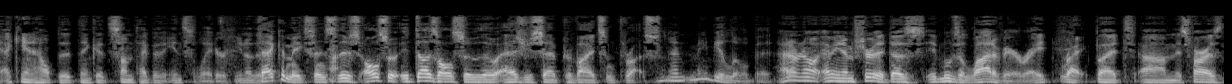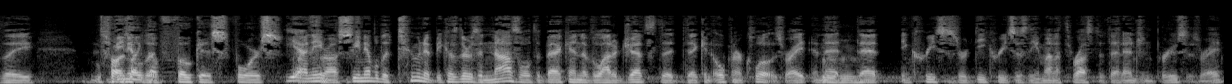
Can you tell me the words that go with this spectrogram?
I can't help but think it's some type of insulator. You know, That can make sense. There's also it does also though, as you said, provide some thrust. And maybe a little bit. I don't know. I mean, I'm sure it does. It moves a lot of air, right? Right. But um, as far as the As far as being like able the to- focus force yeah, and thrust. being able to tune it because there's a nozzle at the back end of a lot of jets that, that can open or close, right? And that Mm-hmm. that increases or decreases the amount of thrust that that engine produces, right?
